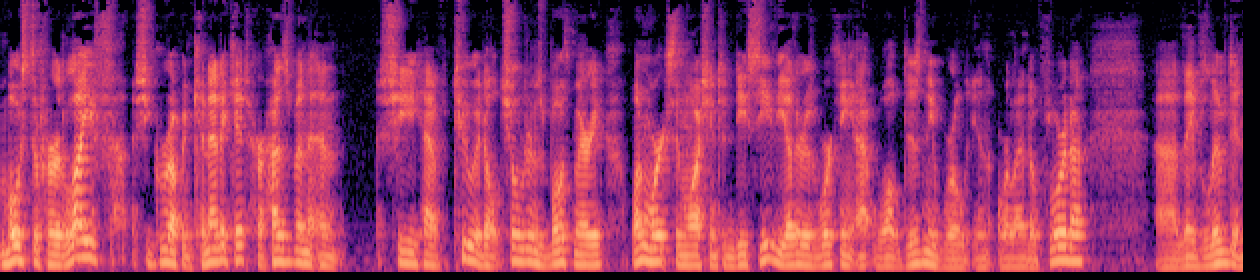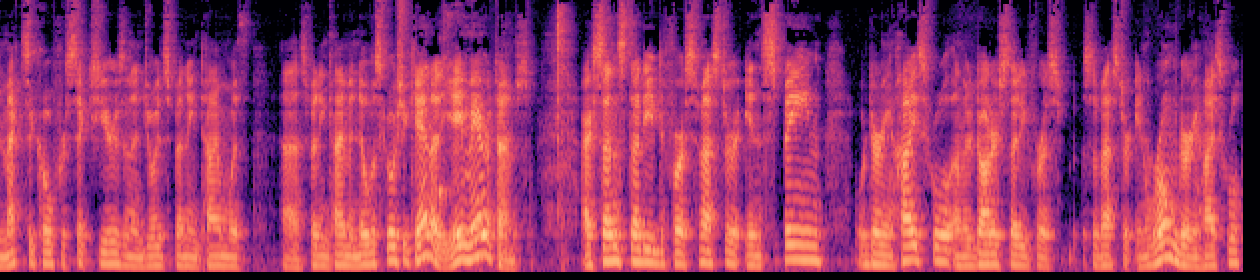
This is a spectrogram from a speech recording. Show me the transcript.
most of her life, she grew up in Connecticut. Her husband and she have two adult children, both married. One works in Washington, D.C. The other is working at Walt Disney World in Orlando, Florida. Uh, they've lived in Mexico for six years and enjoyed spending time with uh, spending time in Nova Scotia, Canada. Yay, Maritimes. Our son studied for a semester in Spain during high school, and their daughter studied for a semester in Rome during high school,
